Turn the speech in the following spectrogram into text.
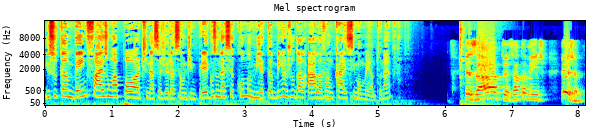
isso também faz um aporte nessa geração de empregos e nessa economia, também ajuda a alavancar esse momento, né? Exato, exatamente. Veja,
